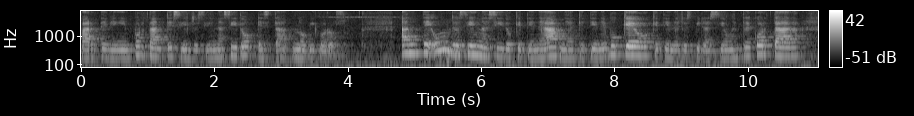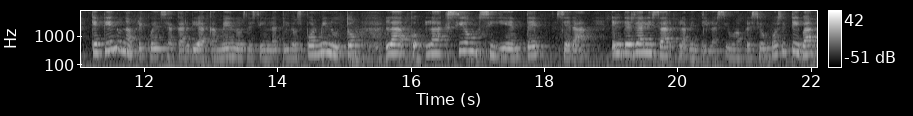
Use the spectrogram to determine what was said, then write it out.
parte bien importante si el recién nacido está no vigoroso. Ante un recién nacido que tiene apnea, que tiene boqueo, que tiene respiración entrecortada, que tiene una frecuencia cardíaca menos de 100 latidos por minuto, la, la acción siguiente será el de realizar la ventilación a presión positiva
